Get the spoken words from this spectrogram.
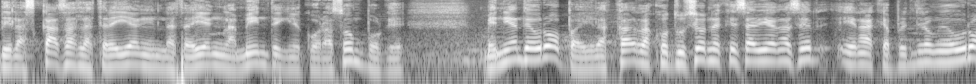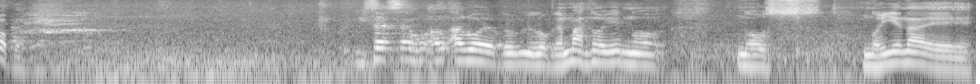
de las casas las traían, las traían en la mente, en el corazón, porque venían de Europa y las, las construcciones que sabían hacer eran las que aprendieron en Europa. Quizás algo de lo que- más nos, nos, nos llena de,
